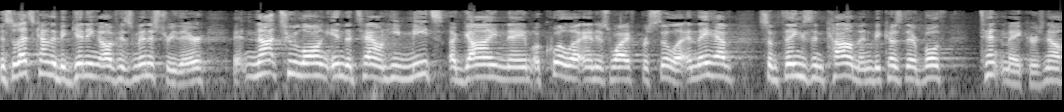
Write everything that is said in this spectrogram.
And so that's kind of the beginning of his ministry there. Not too long into town, he meets a guy named Aquila and his wife Priscilla, and they have some things in common because they're both tent makers. Now,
